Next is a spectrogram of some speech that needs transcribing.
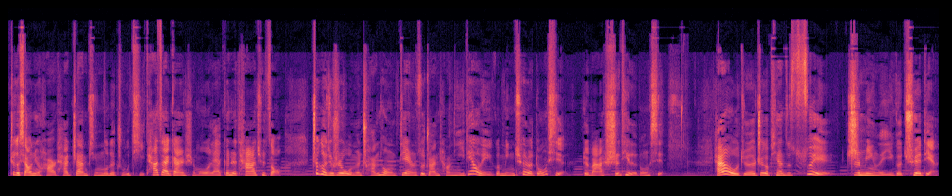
这个小女孩她占屏幕的主体，她在干什么，我来跟着她去走。这个就是我们传统电影做转场，你一定要有一个明确的东西，对吧？实体的东西。还有，我觉得这个片子最致命的一个缺点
